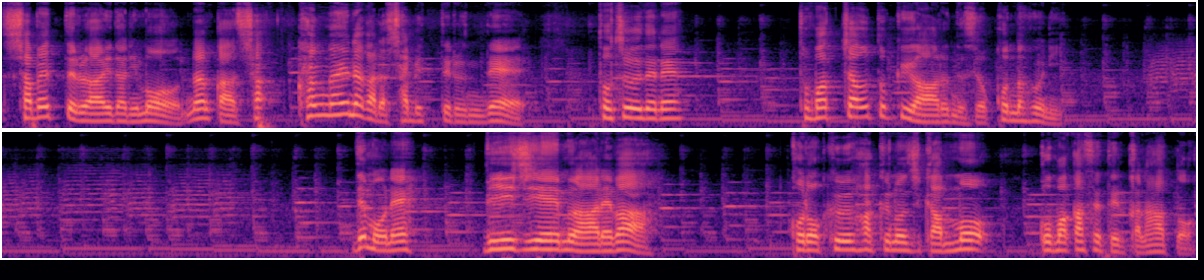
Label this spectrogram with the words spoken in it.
喋ってる間にもなんか考えながら喋ってるんで途中でね止まっちゃう時があるんですよこんな風にでもね BGM あればこの空白の時間もごまかせてるかなと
